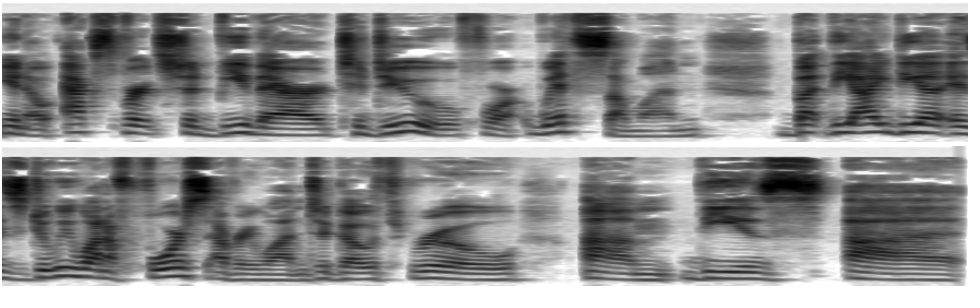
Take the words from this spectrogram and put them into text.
you know, experts should be there to do for, with someone. But the idea is, do we want to force everyone to go through, um, these, uh,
